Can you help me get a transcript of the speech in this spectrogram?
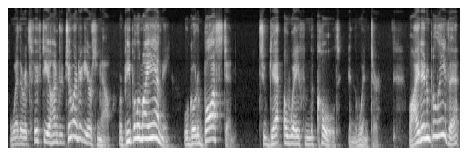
whether it's 50, 100, 200 years from now, where people in Miami will go to Boston to get away from the cold in the winter. Well, I didn't believe it.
